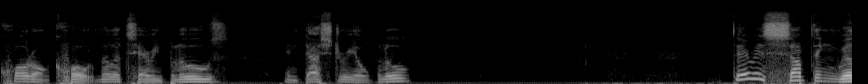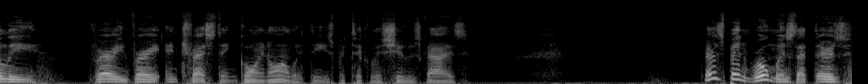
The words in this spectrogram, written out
quote unquote military blues, industrial blue. There is something really very, very interesting going on with these particular shoes, guys. There's been rumors that there's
